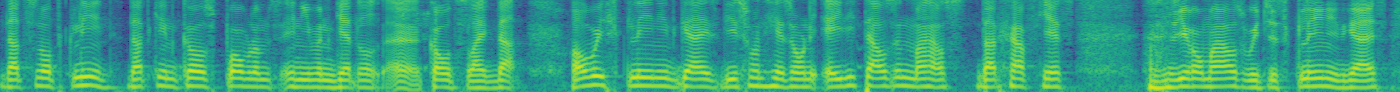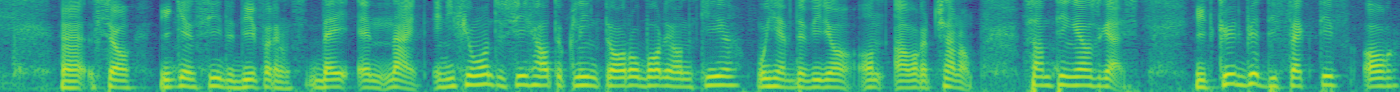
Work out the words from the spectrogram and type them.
that's not clean, that can cause problems and even get uh, codes like that. Always clean it, guys. This one has only 80,000 miles. That half has zero miles we just clean it guys. Uh, so you can see the difference day and night. And if you want to see how to clean throttle body on Kia we have the video on our channel. Something else guys. It could be defective or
